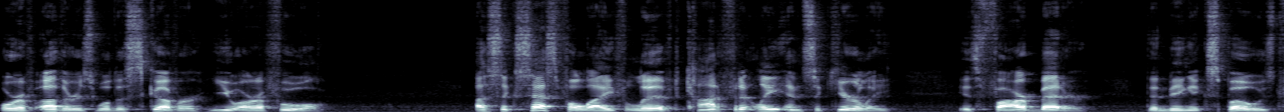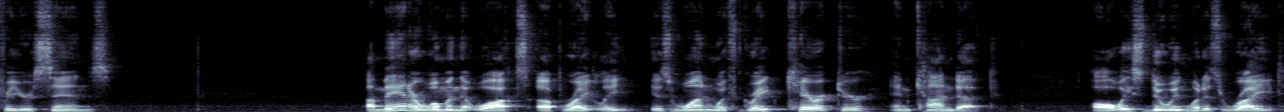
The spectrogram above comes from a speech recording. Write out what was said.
or if others will discover you are a fool. A successful life lived confidently and securely is far better than being exposed for your sins. A man or woman that walks uprightly is one with great character and conduct, always doing what is right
